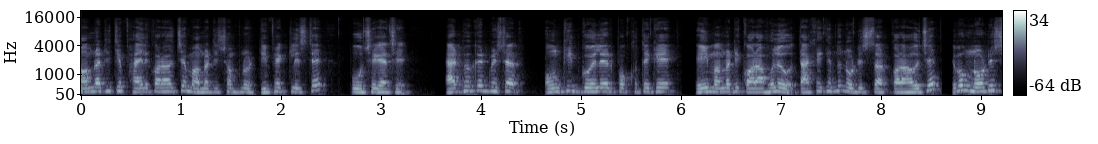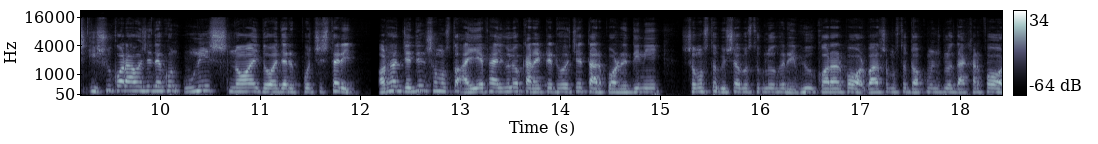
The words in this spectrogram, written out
মামলাটি যে ফাইল করা হচ্ছে মামলাটি সম্পূর্ণ ডিফেক্ট লিস্টে পৌঁছে গেছে। অ্যাডভোকেট মিস্টার অঙ্কিত গোয়েলের পক্ষ থেকে এই মামলাটি করা হলেও তাকে কিন্তু নোটিশ সার্ভ করা হয়েছে এবং নোটিশ ইস্যু করা হয়েছে দেখুন উনিশ নয় দু হাজার পঁচিশ তারিখ। অর্থাৎ যেদিন সমস্ত আইএ ফাইলগুলো কানেক্টেড হয়েছে, তার পরের দিনই সমস্ত বিষয়বস্তুগুলোকে রিভিউ করার পর বা সমস্ত ডকুমেন্টসগুলো দেখার পর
